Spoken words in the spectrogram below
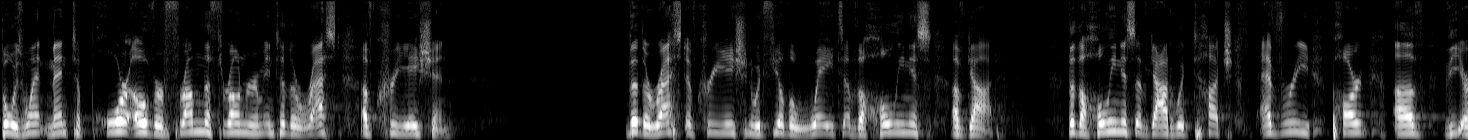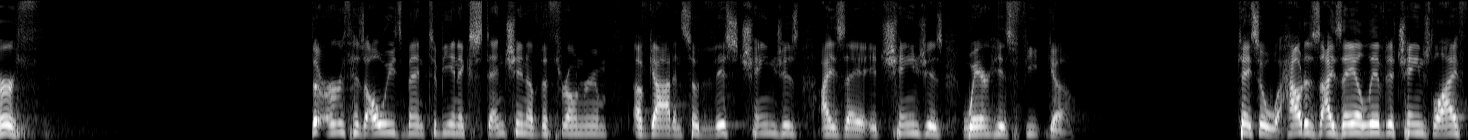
but was meant to pour over from the throne room into the rest of creation that the rest of creation would feel the weight of the holiness of God, that the holiness of God would touch every part of the earth. The earth has always meant to be an extension of the throne room of God, and so this changes Isaiah. It changes where his feet go. Okay, so how does Isaiah live to change life?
